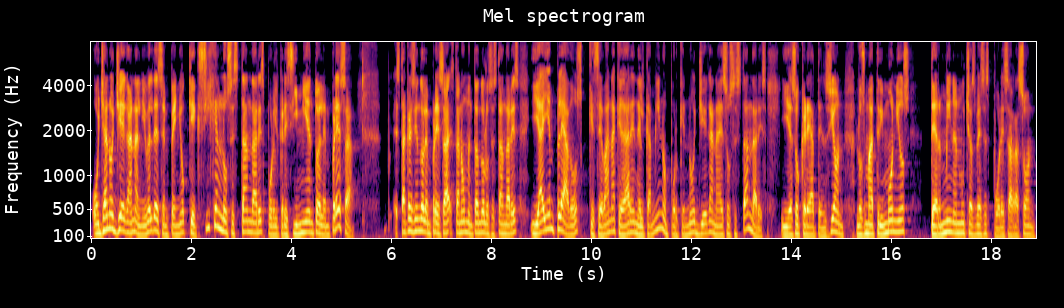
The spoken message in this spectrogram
o ya no llegan al nivel de desempeño que exigen los estándares por el crecimiento de la empresa. Está creciendo la empresa, están aumentando los estándares y hay empleados que se van a quedar en el camino porque no llegan a esos estándares y eso crea tensión. Los matrimonios terminan muchas veces por esa razón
